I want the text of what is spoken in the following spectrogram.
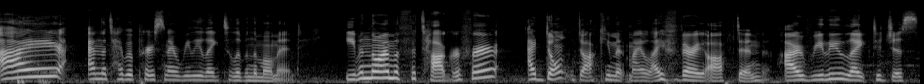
I am the type of person I really like to live in the moment. Even though I'm a photographer, I don't document my life very often. I really like to just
